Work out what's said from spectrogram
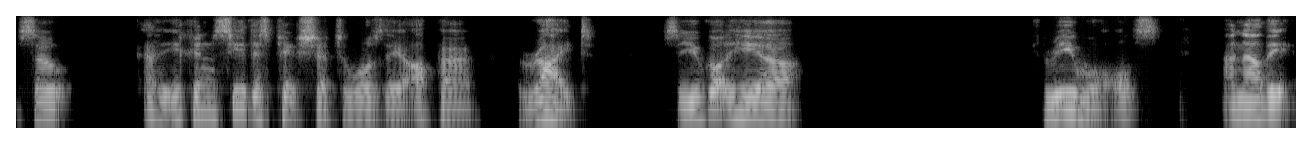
So uh, you can see this picture towards the upper right. So you've got here three walls, and now the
